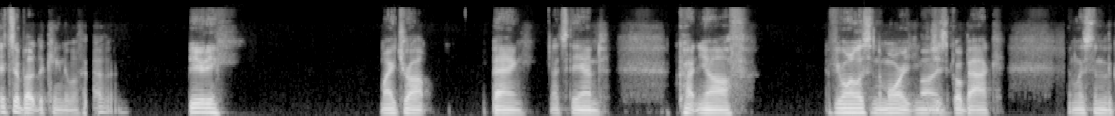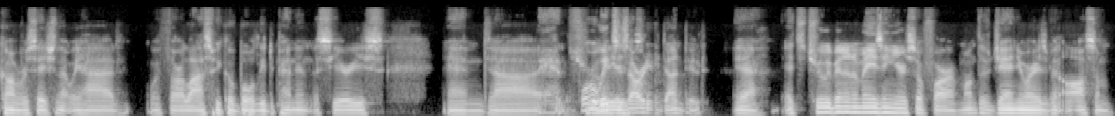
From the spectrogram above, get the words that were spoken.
it's about the kingdom of heaven beauty mic drop bang that's the end cutting you off. If you want to listen to more, you can Fine. just go back and listen to the conversation that we had with our last week of Boldly Dependent, the series. And uh Man, four weeks is, is already done, dude. Yeah, it's truly been an amazing year so far. Month of January has been awesome.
